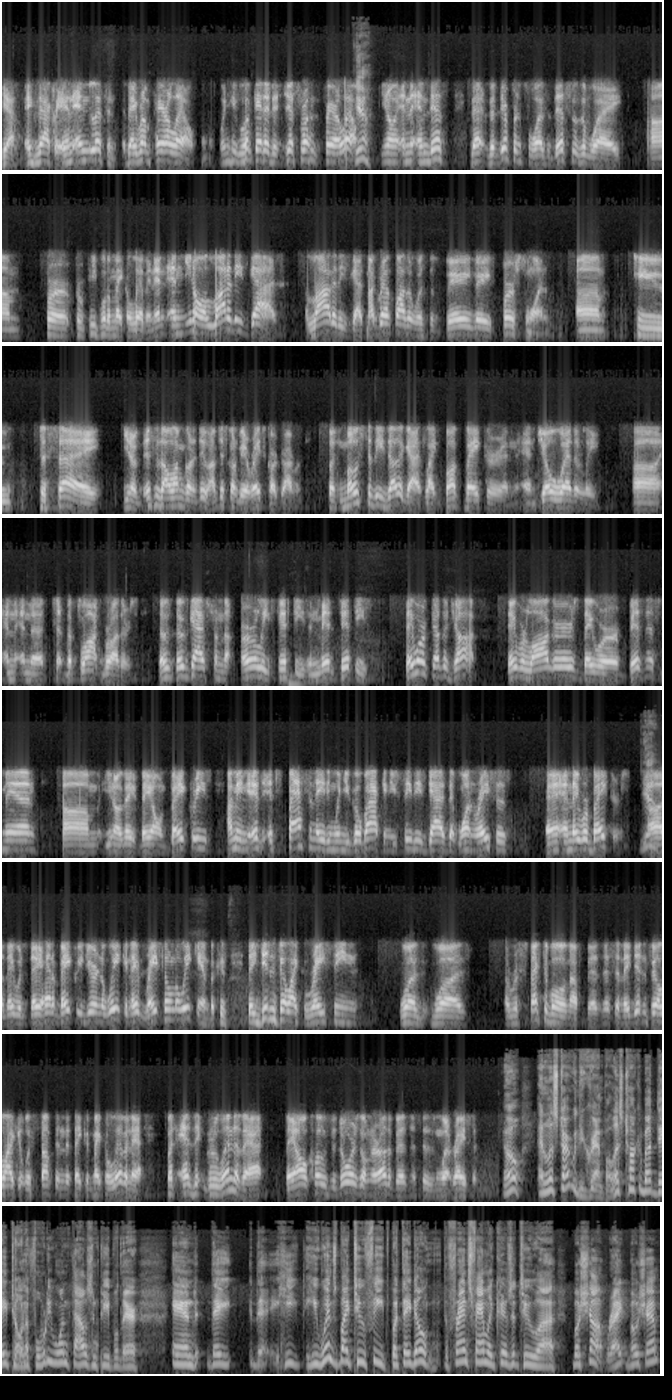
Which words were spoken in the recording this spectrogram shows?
Yeah, exactly. And and listen, they run parallel. When you look at it, it just runs parallel. Yeah. You know, and and this that the difference was this was a way um, for for people to make a living. And and you know, a lot of these guys, a lot of these guys. My grandfather was the very very first one um, to to say, you know, this is all I'm going to do. I'm just going to be a race car driver. But most of these other guys, like Buck Baker and and Joe Weatherly, uh, and and the the Flock brothers, those those guys from the early 50s and mid 50s, they worked other jobs. They were loggers. They were businessmen. Um, you know, they they own bakeries. I mean, it, it's fascinating when you go back and you see these guys that won races, and, and they were bakers. Yeah. Uh, they would they had a bakery during the week and they'd race on the weekend because they didn't feel like racing was was a respectable enough business, and they didn't feel like it was something that they could make a living at. But as it grew into that, they all closed the doors on their other businesses and went racing. Oh, and let's start with you, grandpa. Let's talk about Daytona. Forty-one thousand people there, and they, they he he wins by two feet, but they don't. The France family gives it to uh, Beauchamp, right? Beauchamp.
